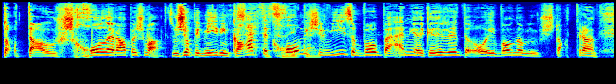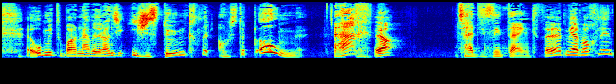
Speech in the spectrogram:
total schwarz. Und schon bei mir im Garten, komischerweise, obwohl Bern, ich wohne am Stadtrand, äh, unmittelbar nebenan, ist es dunkler als dort unten. Echt? Ja. Das hätte ich nicht gedacht. Das hat mich aber auch ein bisschen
